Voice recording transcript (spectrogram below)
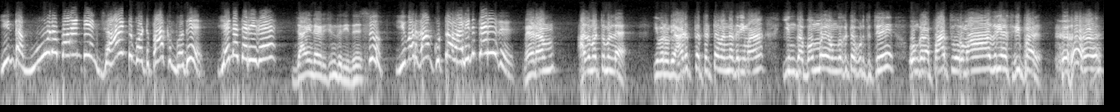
இந்த மூணு பாயிண்டையும் ஜாயிண்ட் போட்டு பாக்கும்போது என்ன தெரியுது? ஜாயிண்ட் ஆயிருச்சுன்னு தெரியுது. சு இவர்தான் குற்றவாளின்னு தெரியுது. மேடம் அது மட்டும் இல்ல இவருடைய அடுத்த திட்டம் என்ன தெரியுமா? இந்த பொம்மையை உங்ககிட்ட கொடுத்துட்டு உங்களை பார்த்து ஒரு மாதிரியா சிரிப்பாரு.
